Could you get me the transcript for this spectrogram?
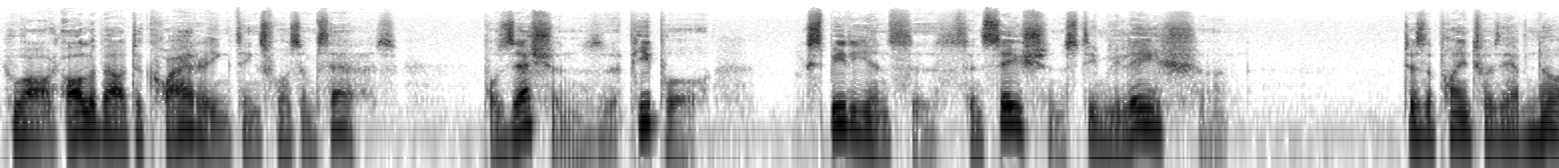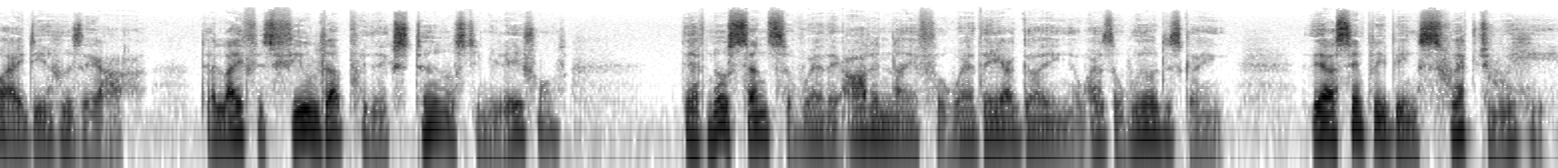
who are all about acquiring things for themselves possessions, people, experiences, sensations, stimulation to the point where they have no idea who they are. Their life is filled up with external stimulations. They have no sense of where they are in life or where they are going or where the world is going. They are simply being swept away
